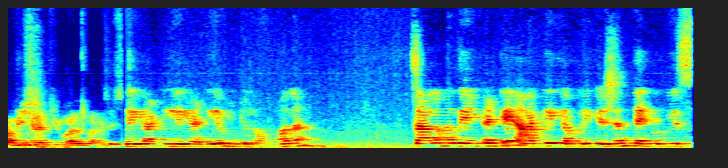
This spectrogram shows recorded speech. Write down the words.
కమిషన్కి మరి మన చాలా మంది ఏంటంటే RTI application ten rupees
